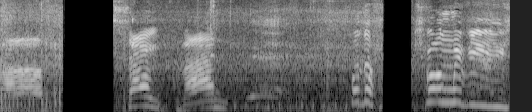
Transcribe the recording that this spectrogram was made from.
Ah, oh, sake, man. What the f***'s wrong with you, you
